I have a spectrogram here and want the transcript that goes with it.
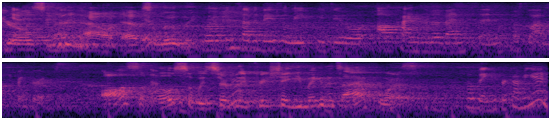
Girls' night out, absolutely. We're open seven days a week. We do all kinds of events and host a lot of different groups. Awesome. Oh, so we certainly appreciate you making the time for us. Well, thank you for coming in.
